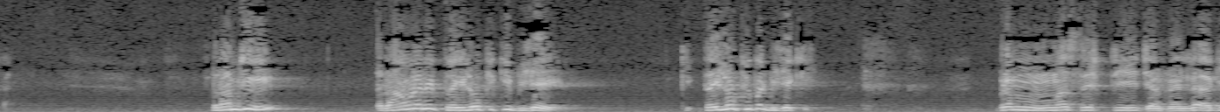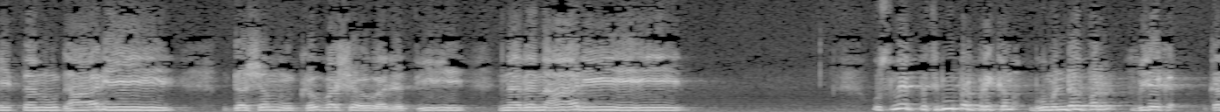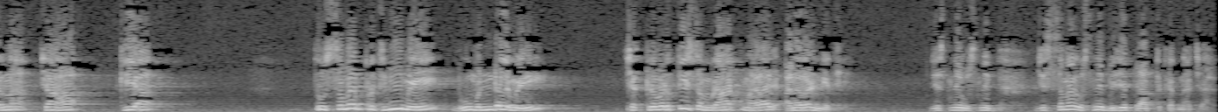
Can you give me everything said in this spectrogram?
राम जी, रावण ने त्रैलोक्य की विजय त्रैलोक्य पर विजय की। ब्रह्म सृष्टि जह लगी तनुधारी, दशमुख वशवरती नर नारी। उसने पृथ्वी पर परिक्रम, भूमंडल पर विजय करना चाहा किया। तो उस समय पृथ्वी में, भूमंडल में चक्रवर्ती सम्राट महाराज अनरण्य थे, जिसने उसने जिस समय उसने विजय प्राप्त करना चाहा।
